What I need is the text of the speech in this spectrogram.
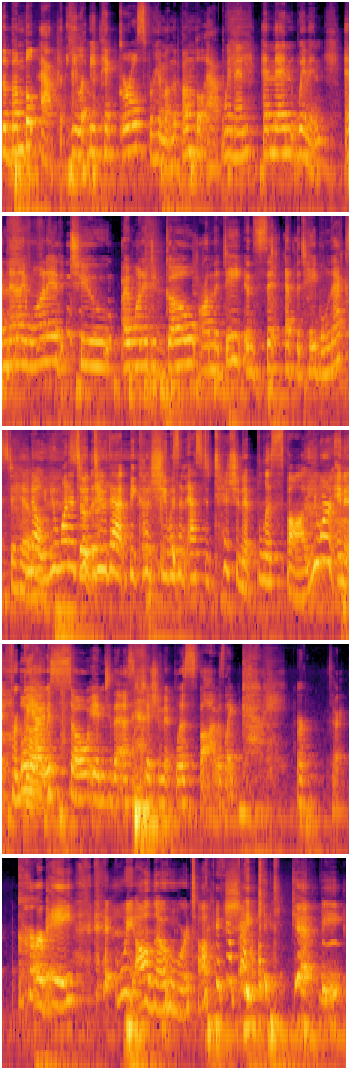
the Bumble app. He let me pick girls for him on the Bumble app. Women. And then women. And then I wanted to I wanted to go on the date and sit at the table next to him. No, you wanted So to do that because she was an esthetician at Bliss Spa. You weren't in it for Oh yeah, I was so into the esthetician at Bliss Spa. I was like, Cody, or Kirby, we all know who we're talking she about. can get me.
